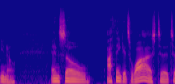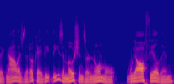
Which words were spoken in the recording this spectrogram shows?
you know, and so I think it's wise to to acknowledge that okay, th- these emotions are normal. We all feel them.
